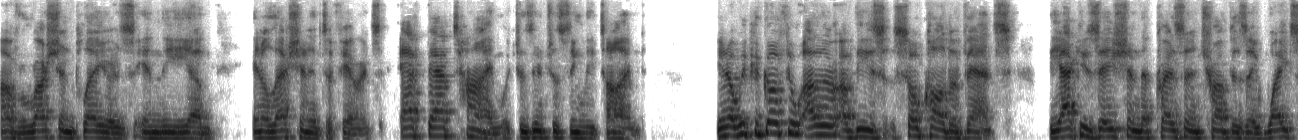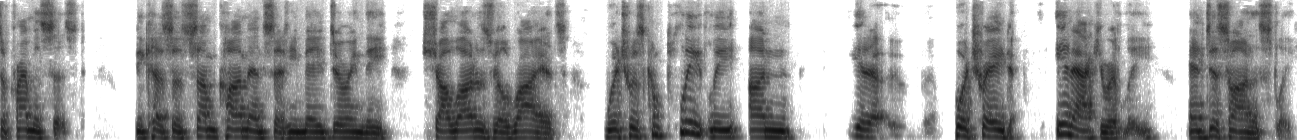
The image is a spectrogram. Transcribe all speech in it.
of Russian players in the um, in election interference at that time, which is interestingly timed. You know, we could go through other of these so-called events. The accusation that President Trump is a white supremacist because of some comments that he made during the Charlottesville riots, which was completely un, you know, portrayed inaccurately and dishonestly.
